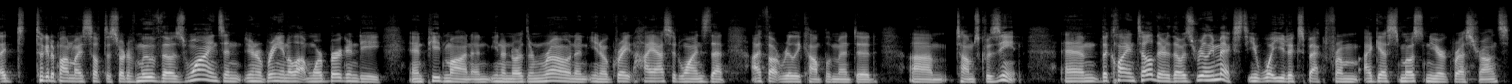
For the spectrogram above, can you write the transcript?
I t- took it upon myself to sort of move those wines and you know bring in a lot more Burgundy and Piedmont and you know Northern Rhone and you know great high acid wines that I thought really complemented um, Tom's cuisine. And the clientele there, though, is really mixed. You, what you'd expect from, I guess, most New York restaurants.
